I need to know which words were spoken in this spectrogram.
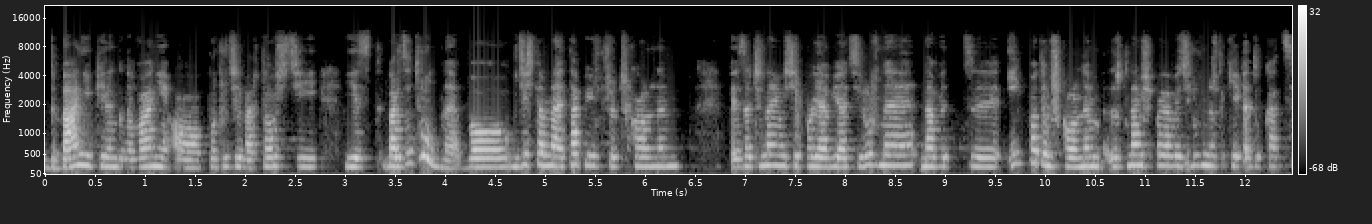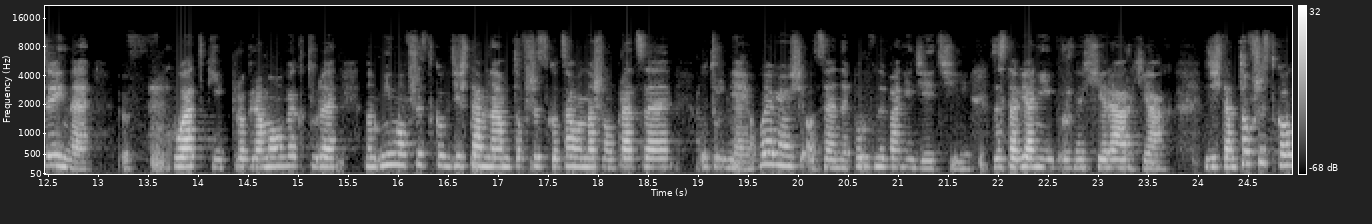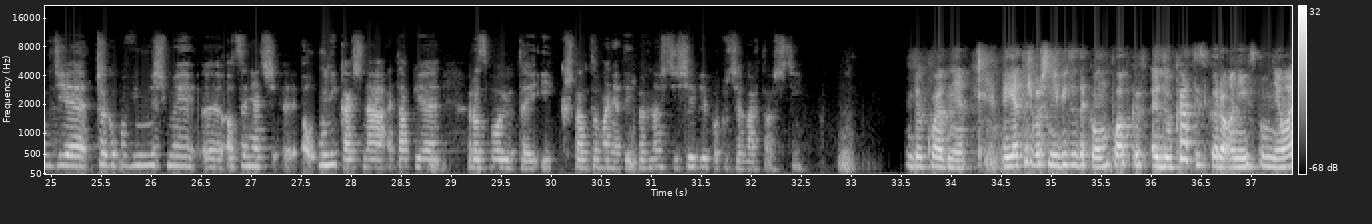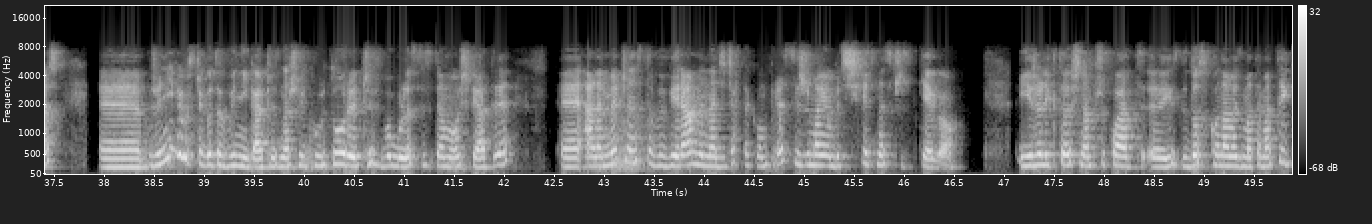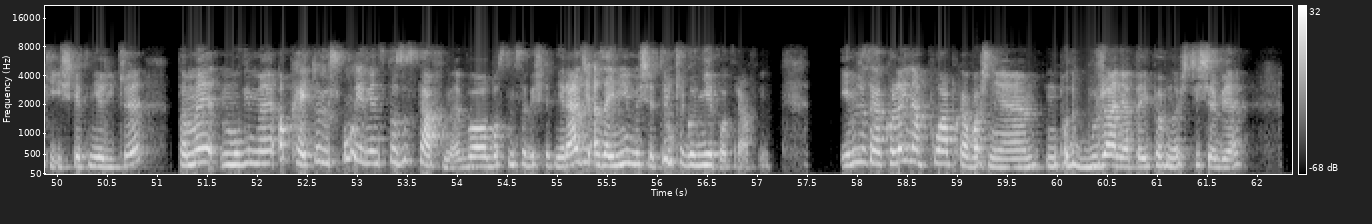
dbanie, pielęgnowanie o poczucie wartości jest bardzo trudne, bo gdzieś tam na etapie już przedszkolnym e, zaczynają się pojawiać różne, nawet e, i potem szkolnym, zaczynają się pojawiać różne takie edukacyjne wkładki programowe, które no, mimo wszystko gdzieś tam nam to wszystko, całą naszą pracę utrudniają. Pojawiają się oceny, porównywanie dzieci, zestawianie ich w różnych hierarchiach. Gdzieś tam to wszystko, gdzie, czego powinniśmy y, oceniać, y, unikać na etapie rozwoju tej i kształtowania tej pewności siebie, poczucia wartości. Dokładnie. Ja też właśnie widzę taką pułapkę w edukacji, skoro o niej wspomniałaś, e, że nie wiem z czego to wynika, czy z naszej kultury, czy w ogóle z systemu oświaty, E, ale my często wywieramy na dzieciach taką presję, że mają być świetne z wszystkiego. Jeżeli ktoś na przykład e, jest doskonały z matematyki i świetnie liczy, to my mówimy, ok, to już umie, więc to zostawmy, bo, bo z tym sobie świetnie radzi, a zajmijmy się tym, czego nie potrafi. I myślę, że taka kolejna pułapka właśnie podburzania tej pewności siebie,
